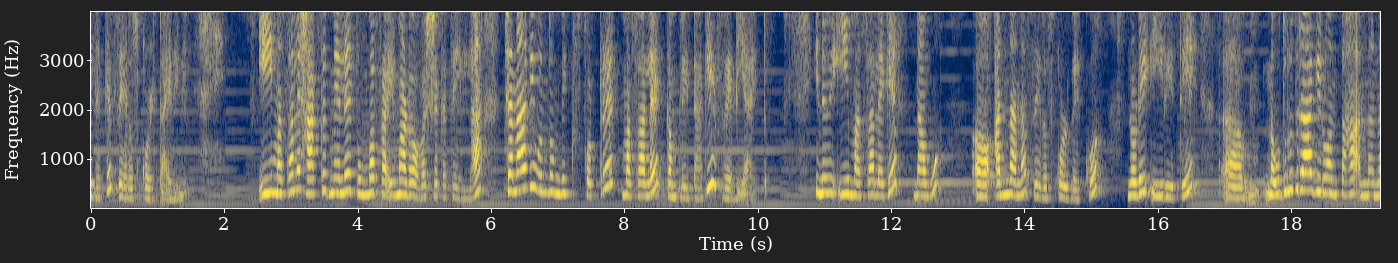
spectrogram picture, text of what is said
ಇದಕ್ಕೆ ಸೇರಿಸ್ಕೊಳ್ತಾ ಇದ್ದೀನಿ. ಈ ಮಸಾಲೆ ಹಾಕಿದ ಮೇಲೆ ತುಂಬ ಫ್ರೈ ಮಾಡೋ ಅವಶ್ಯಕತೆ ಇಲ್ಲ. ಚೆನ್ನಾಗಿ ಒಂದು ಮಿಕ್ಸ್ ಕೊಟ್ಟರೆ ಮಸಾಲೆ ಕಂಪ್ಲೀಟಾಗಿ ರೆಡಿ ಆಯಿತು. ಇನ್ನು ಈ ಮಸಾಲೆಗೆ ನಾವು ಅನ್ನನ ಸೇರಿಸ್ಕೊಳ್ಬೇಕು. ನೋಡಿ ಈ ರೀತಿ ಉದುರುದ್ರಾಗಿರುವಂತಹ ಅನ್ನನ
